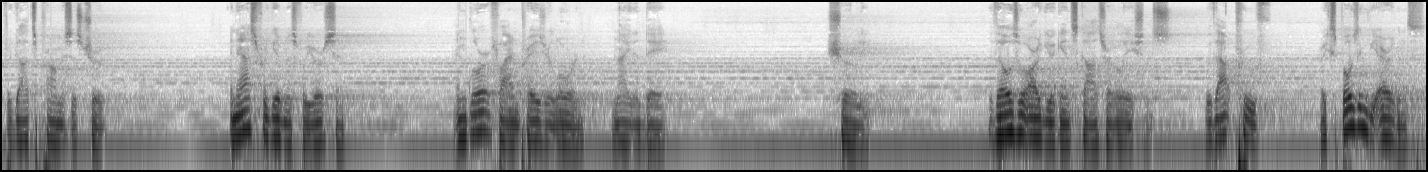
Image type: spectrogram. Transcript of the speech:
for God's promise is true, and ask forgiveness for your sin, and glorify and praise your Lord night and day. Surely, those who argue against God's revelations without proof are exposing the arrogance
